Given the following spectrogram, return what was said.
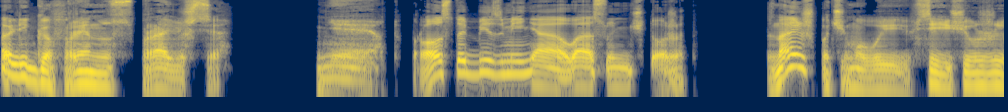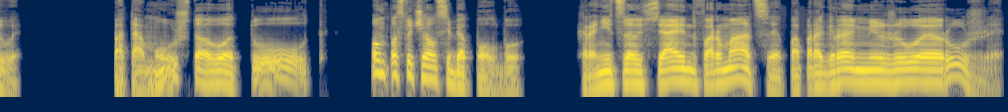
олигофрену справишься. Нет, просто без меня вас уничтожат. Знаешь, почему вы все еще живы? Потому что вот тут... Он постучал себя по лбу. Хранится вся информация по программе «Живое оружие»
